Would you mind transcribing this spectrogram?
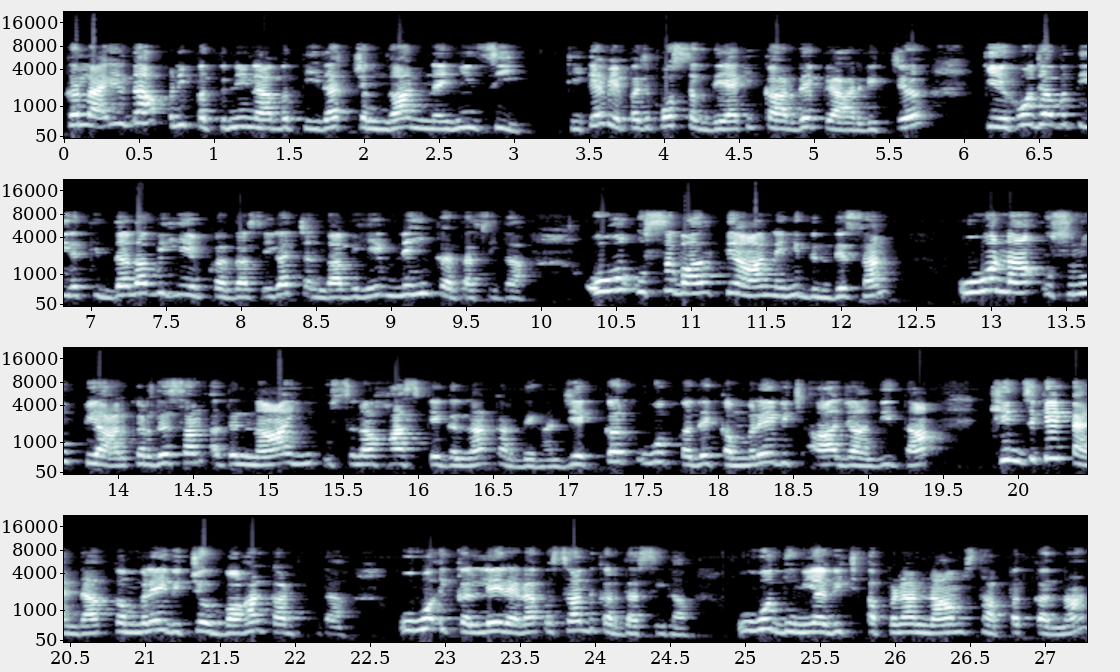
ਕਰਲਾਈ ਦਾ ਆਪਣੀ ਪਤਨੀ ਨਾਲ ਬਤੀਰਾ ਚੰਗਾ ਨਹੀਂ ਸੀ। ਠੀਕ ਹੈ? ਪੇਪਰ 'ਚ ਪੁੱਛ ਸਕਦੇ ਆ ਕਿ ਘਰ ਦੇ ਪਿਆਰ ਵਿੱਚ ਕਿਹੋ ਜਿਹਾ ਬਤੀਰਾ ਕਿੱਦਾਂ ਦਾ ਬਿਹੇਵ ਕਰਦਾ ਸੀਗਾ, ਚੰਗਾ ਬਿਹੇਵ ਨਹੀਂ ਕਰਦਾ ਸੀਗਾ। ਉਹ ਉਸ ਵੱਲ ਧਿਆਨ ਨਹੀਂ ਦਿੰਦੇ ਸਨ। ਉਹ ਨਾ ਉਸ ਨੂੰ ਪਿਆਰ ਕਰਦੇ ਸਨ ਅਤੇ ਨਾ ਹੀ ਉਸ ਨਾਲ ਹੱਸ ਕੇ ਗੱਲਾਂ ਕਰਦੇ ਹਨ। ਜੇਕਰ ਉਹ ਕਦੇ ਕਮਰੇ ਵਿੱਚ ਆ ਜਾਂਦੀ ਤਾਂ ਖਿੰਝ ਕੇ ਪੈਂਦਾ, ਕਮਰੇ ਵਿੱਚੋਂ ਬਾਹਰ ਕੱਢ ਦਿੰਦਾ। ਉਹ ਇਕੱਲੇ ਰਹਿਣਾ ਪਸੰਦ ਕਰਦਾ ਸੀਗਾ। ਉਹ ਦੁਨੀਆ ਵਿੱਚ ਆਪਣਾ ਨਾਮ ਸਥਾਪਿਤ ਕਰਨਾ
